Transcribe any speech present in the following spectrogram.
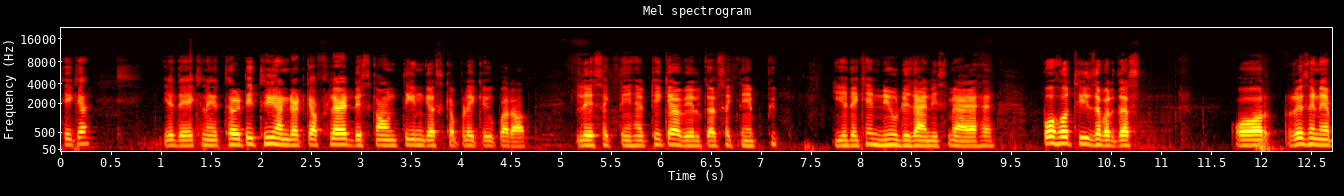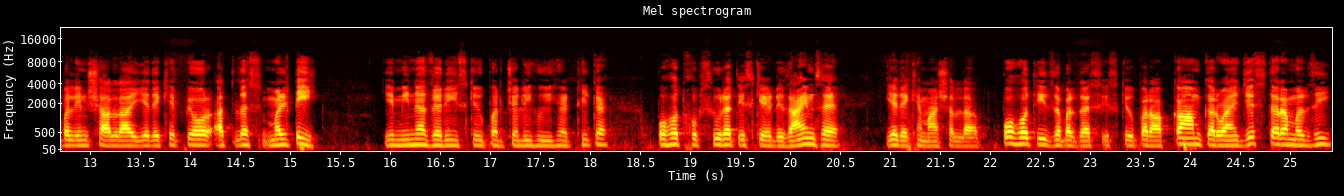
ठीक है? ये देख लें थर्टी थ्री हंड्रेड का फ्लैट डिस्काउंट तीन गज कपड़े के ऊपर आप ले सकते हैं, ठीक है? अवेल कर सकते हैं। ये देखें न्यू डिज़ाइन इसमें आया है। बहुत ही ज़बरदस्त और रिजनेबल इनशाला ये देखें प्योर अतलस मल्टी ये मीना जरी इसके ऊपर चली हुई है, ठीक है? बहुत खूबसूरत इसके डिज़ाइंस है। ये देखें माशाल्लाह, बहुत ही ज़बरदस्त इसके ऊपर आप काम करवाएँ, जिस तरह मर्ज़ी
